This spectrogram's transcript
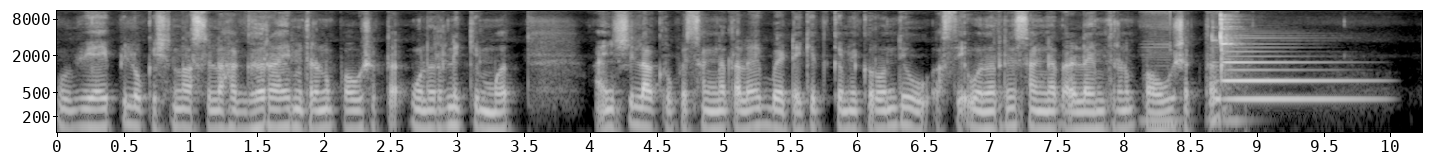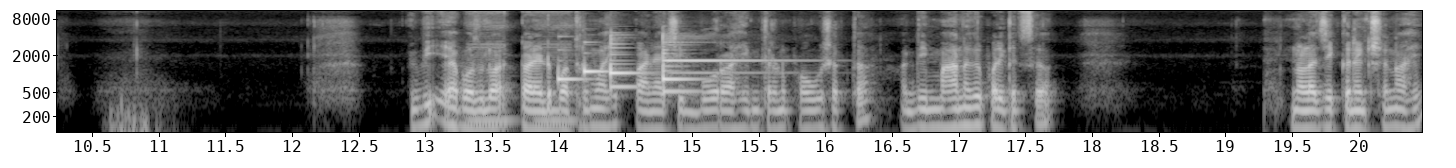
व व्ही आय पी लोकेशनला असलेला हा घर आहे मित्रांनो. पाहू शकता. ओनरने किंमत ऐंशी लाख रुपये सांगण्यात आलं आहे बैठकीत कमी करून देऊ असे ओनरने सांगण्यात आलेलं आहे मित्रांनो. पाहू शकता. अगदी या बाजूला टॉयलेट बाथरूम आहे. पाण्याचे बोर आहे मित्रांनो पाहू शकता. अगदी महानगरपालिकेचं नळाचे कनेक्शन आहे.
